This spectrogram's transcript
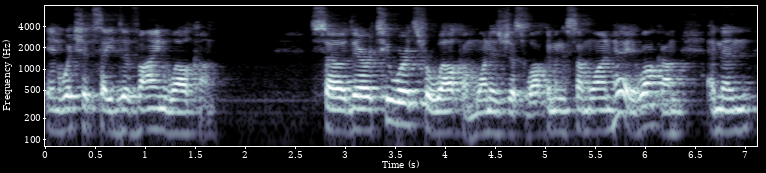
in which it's a divine welcome. So there are two words for welcome. One is just welcoming someone, hey, welcome. And then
